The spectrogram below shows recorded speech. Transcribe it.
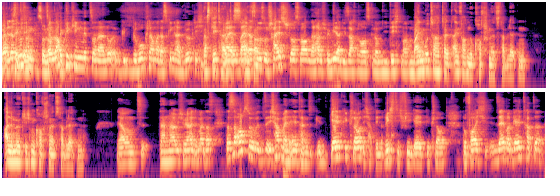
weil das nur so, ein, Lockpicking, so so Lockpicking. Mit so einer Büroklammer, das ging halt wirklich, das geht halt. weil, das weil das nur so ein Scheißschloss war und dann habe ich mir wieder die Sachen rausgenommen, die dicht machen. Meine Mutter hat halt einfach nur Kopfschmerztabletten. Alle möglichen Kopfschmerztabletten. Ja, und dann habe ich mir halt immer das, das ist auch so, ich habe meinen Eltern Geld geklaut, ich habe denen richtig viel Geld geklaut. Bevor ich selber Geld hatte,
